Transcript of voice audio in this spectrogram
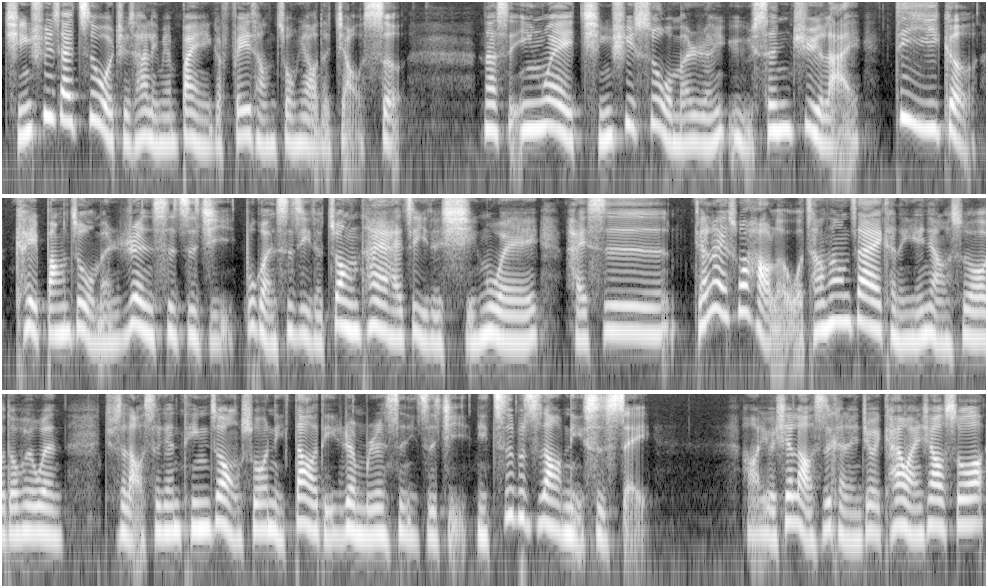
情绪在自我觉察里面扮演一个非常重要的角色。那是因为情绪是我们人与生俱来第一个可以帮助我们认识自己，不管是自己的状态，还是自己的行为，还是简单来说好了。我常常在可能演讲的时候都会问，就是老师跟听众说：“你到底认不认识你自己？你知不知道你是谁？”好，有些老师可能就会开玩笑说：“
